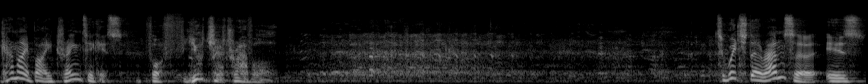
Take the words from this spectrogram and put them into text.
can I buy train tickets for future travel? to which their answer is,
